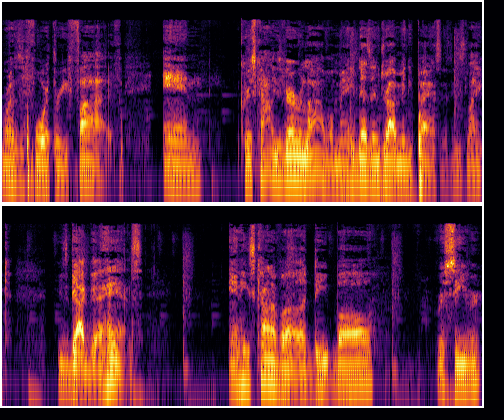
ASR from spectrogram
runs a 4.35. And Chris Conley's very reliable, man. He doesn't drop many passes. He's like, he's got good hands. And he's kind of a, a deep ball receiver.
